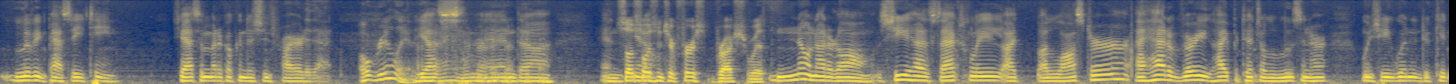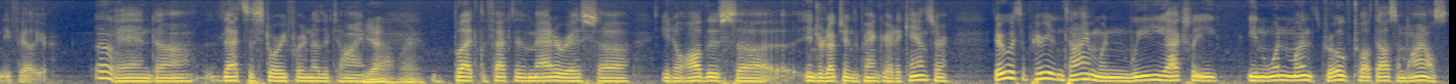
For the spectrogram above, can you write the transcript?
living past 18. She had some medical conditions prior to that. Oh, really? yes, I never heard that and uh, and so you this know, wasn't your first brush with. No, not at all. She has actually, I, I lost her. I had a very high potential of losing her when she went into kidney failure. Oh. And uh, that's a story for another time. Yeah, right. But the fact of the matter is, uh, you know, all this uh, introduction to pancreatic cancer, there was a period in time when we actually, in one month, drove 12,000 miles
